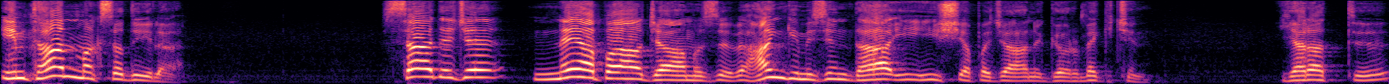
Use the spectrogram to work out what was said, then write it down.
imtihan maksadıyla sadece ne yapacağımızı ve hangimizin daha iyi iş yapacağını görmek için yarattığı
